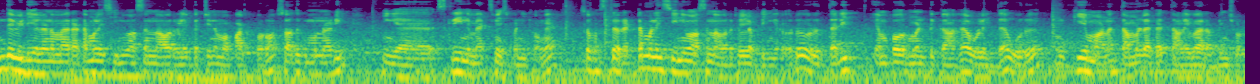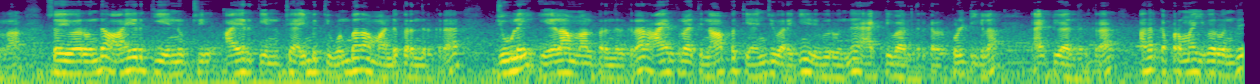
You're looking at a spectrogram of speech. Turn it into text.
இந்த வீடியோவில் நம்ம ரெட்டமலை சீனிவாசன் அவர்களை பற்றி நம்ம பார்க்க போகிறோம் ஸோ அதுக்கு முன்னாடி நீங்கள் ஸ்க்ரீனை மேக்ஸிமைஸ் பண்ணிக்கோங்க. ஸோ ஃபஸ்ட்டு ரெட்டமலை சீனிவாசன் அவர்கள் அப்படிங்கிறவர் ஒரு தலித் எம்பவர்மெண்ட்டுக்காக உழைத்த ஒரு முக்கியமான தமிழக தலைவர் அப்படின்னு சொல்லலாம். ஸோ இவர் வந்து ஆயிரத்தி எண்ணூற்றி ஆயிரத்தி எண்ணூற்றி ஐம்பத்தி ஒன்பதாம் ஆண்டு பிறந்திருக்கிறார். ஜூலை ஏழாம் நாள் பிறந்திருக்கிறார். ஆயிரத்தி தொள்ளாயிரத்தி நாற்பத்தி அஞ்சு வரைக்கும் இவர் வந்து ஆக்டிவாக இருந்திருக்கிறார். பொலிட்டிக்கலாக ஆக்டிவாக இருந்திருக்கிறார். அதற்கப்புறமா இவர் வந்து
